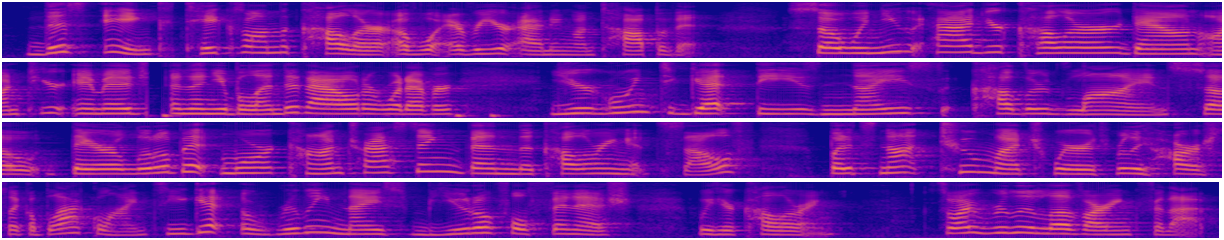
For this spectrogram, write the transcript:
This ink takes on the color of whatever you're adding on top of it. So when you add your color down onto your image and then you blend it out or whatever, you're going to get these nice colored lines. So they're a little bit more contrasting than the coloring itself, but it's not too much where it's really harsh like a black line. So you get a really nice, beautiful finish with your coloring. So I really love our ink for that.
